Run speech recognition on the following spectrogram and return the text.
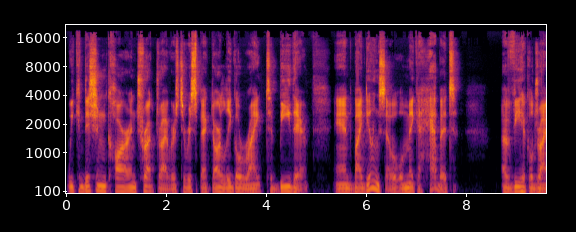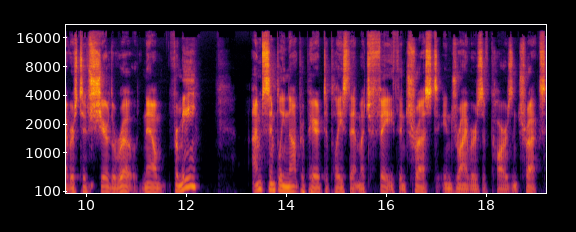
we condition car and truck drivers to respect our legal right to be there. And by doing so, it will make a habit of vehicle drivers to share the road. Now, for me, I'm simply not prepared to place that much faith and trust in drivers of cars and trucks.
